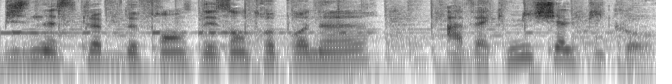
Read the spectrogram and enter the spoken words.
Business Club de France des entrepreneurs avec Michel Picot.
